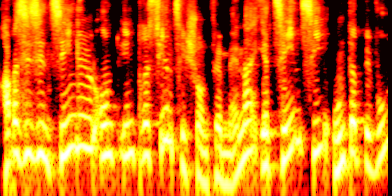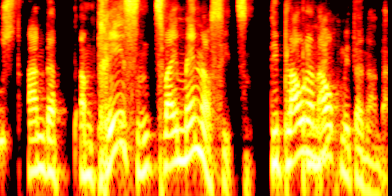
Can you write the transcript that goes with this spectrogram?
Aber sie sind Single und interessieren sich schon für Männer. Jetzt sehen sie unterbewusst an der, am Tresen zwei Männer sitzen. Die plaudern mhm. auch miteinander.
